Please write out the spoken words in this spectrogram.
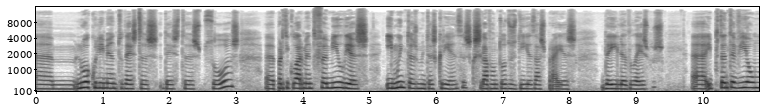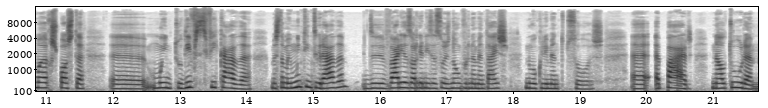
um, no acolhimento destas, destas pessoas, particularmente famílias e muitas, muitas crianças que chegavam todos os dias às praias da ilha de Lesbos. Uh, e, portanto, havia uma resposta uh, muito diversificada, mas também muito integrada de várias organizações não governamentais no acolhimento de pessoas. Uh, a par, na altura,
